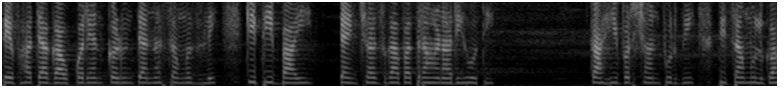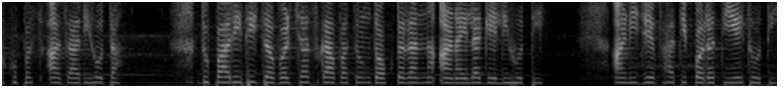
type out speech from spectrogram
तेव्हा त्या गावकऱ्यांकडून त्यांना समजले की ती बाई त्यांच्याच गावात राहणारी होती. काही वर्षांपूर्वी तिचा मुलगा खूपच आजारी होता. दुपारी ती जवळच्याच गावातून डॉक्टरांना आणायला गेली होती. आणि जेव्हा ती परत येत होती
